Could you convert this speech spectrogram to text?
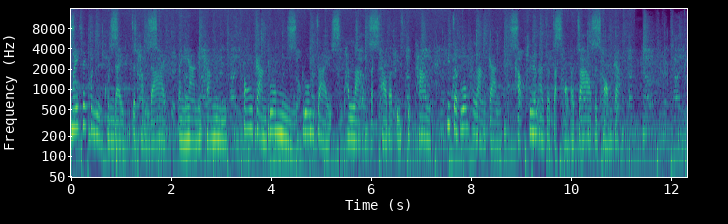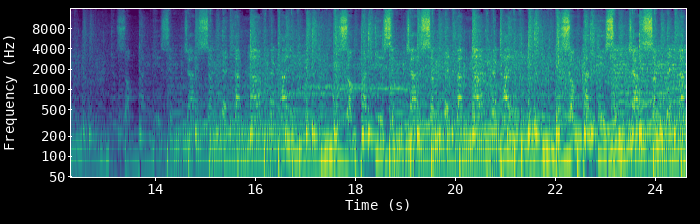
ไม่ใช่คนหนึ่งคนใดที่จะทำได้ แต่งานในครั้งนี้ต้องการร่วมมือ ร่วมใจพลังจากชาวบัพติสต์ทุกท่าน ที่จะร่วมพลังกันขับเคลื่อนอาณาจักรของพระเจ้าไปพร้อมกัน 2020 จะสำเร็จตามน้ำพระทัย2020 จะสำเร็จตามน้ำพระทัย2020 จะสำเร็จตาม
